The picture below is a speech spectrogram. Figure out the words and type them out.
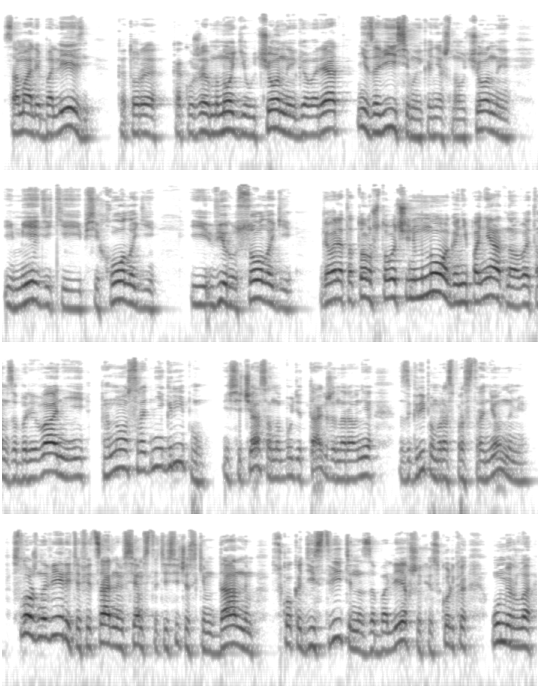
сама ли болезнь, которая, как уже многие ученые говорят, независимые, конечно, ученые, и медики, и психологи, и вирусологи, говорят о том, что очень много непонятного в этом заболевании, и оно сродни гриппу. И сейчас оно будет также наравне с гриппом распространенными. Сложно верить официальным всем статистическим данным, сколько действительно заболевших и сколько умерло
